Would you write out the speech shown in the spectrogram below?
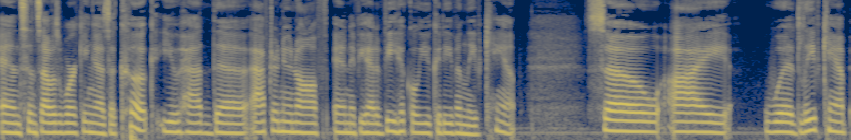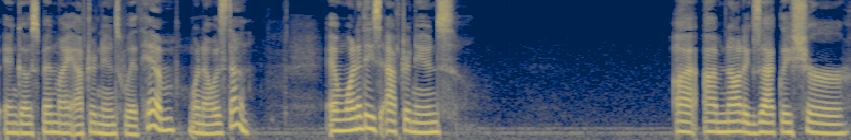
And since I was working as a cook, you had the afternoon off. And if you had a vehicle, you could even leave camp. So I would leave camp and go spend my afternoons with him when I was done. And one of these afternoons, I, I'm not exactly sure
